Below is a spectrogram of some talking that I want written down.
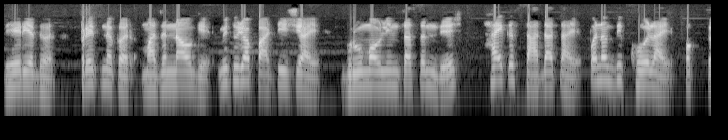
धैर्य धर प्रयत्न कर माझं नाव घे. मी तुझ्या पाठीशी आहे. गुरुमाऊलींचा संदेश हा एक साधाच आहे पण अगदी खोल आहे. फक्त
